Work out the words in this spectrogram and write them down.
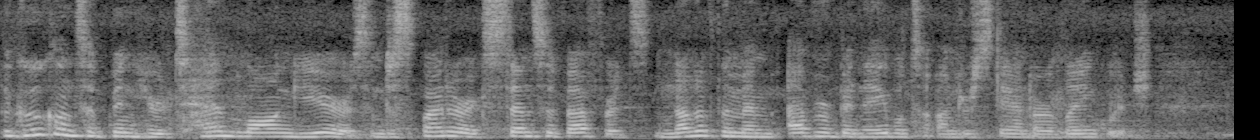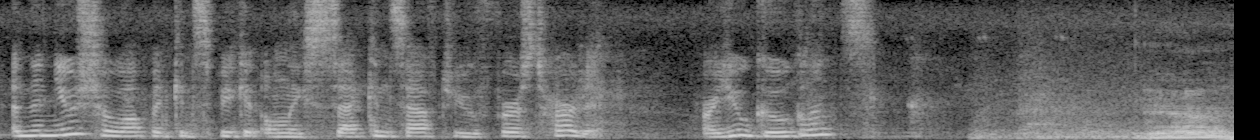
The Googlins have been here 10 long years, and despite our extensive efforts, none of them have ever been able to understand our language. And then you show up and can speak it only seconds after you first heard it. Are you Googlins? yeah.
